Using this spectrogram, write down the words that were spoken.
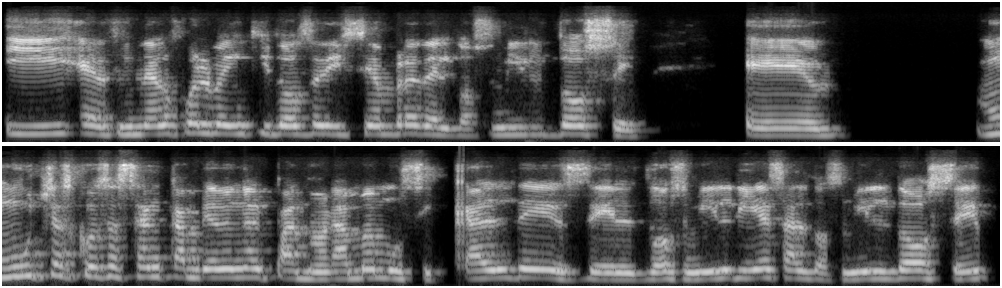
y el final fue el 22 de diciembre del 2012. Eh, muchas cosas han cambiado en el panorama musical desde el 2010 al 2012.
